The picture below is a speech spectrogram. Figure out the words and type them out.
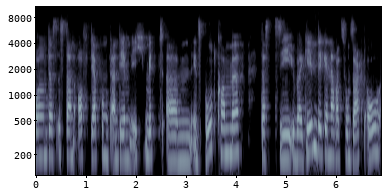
Und das ist dann oft der Punkt, an dem ich mit ähm, ins Boot komme, dass die übergebende Generation sagt, oh,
